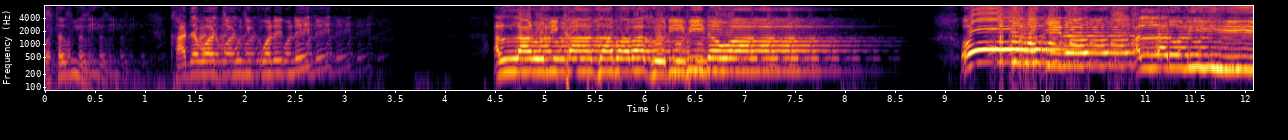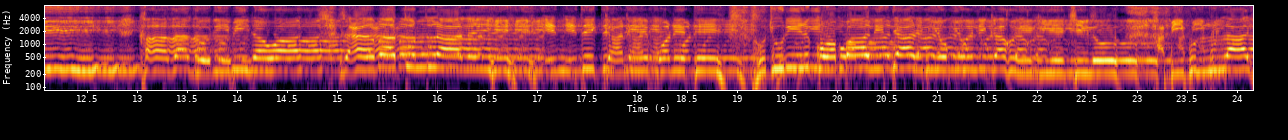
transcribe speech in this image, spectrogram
কথা বুঝলি? খাজা বাবা জীবনী পড়েন নে। আল্লাহর ওলি খাজা বাবা গরিবি নওয়াজ ও মুকিনা আল্লাহর ওলি খাজা গরিবি নওয়াজ রহমাতুল্লাহ আলাইহি। ইন্তেকালের পরেতে হুজুরের কপালে তার বিয়োগ লেখা হয়ে গিয়েছিল। হাবিবুল্লাহ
